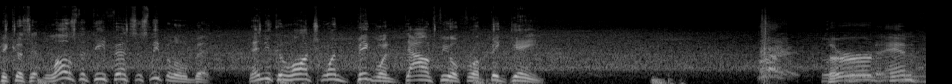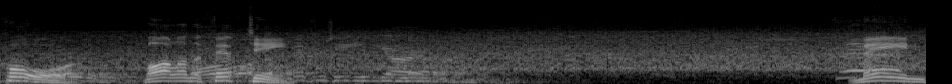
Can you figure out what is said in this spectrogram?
because it lulls the defense to sleep a little bit. Then you can launch one big one downfield for a big gain. Third and four. Ball on the 15. Maine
